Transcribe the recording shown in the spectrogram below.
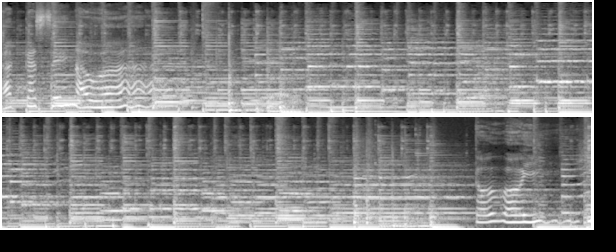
高瀬川。遠い日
